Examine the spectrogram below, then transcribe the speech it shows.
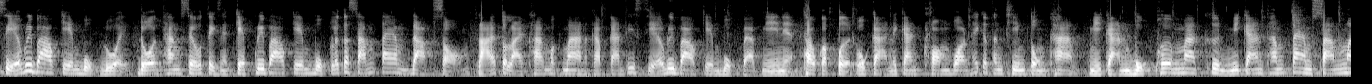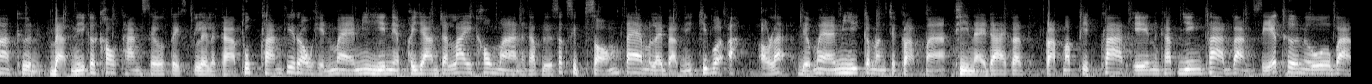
เสียรีบาวเกมบุกด้วยโดนทางเซลติกเนี่ยเก็บรีบาวเกมบุกแล้วก็ซ้ำแต้มดาบ 2 หลายต่อหลายครั้งมากๆนะครับการที่เสียรีบาวเกมบุกแบบนี้เนี่ยเท่ากับเปิดโอกาสในการคลองบอลให้กับทางทีมตรงข้าม มีการบุกเพิ่มมากขึ้น มีการทำแต้มซ้ำมากขึ้น แบบนี้ก็เข้าทางเซลติกเลยแหละครับทุกครั้งที่เราเห็นแมมี่ฮีเนี่ยพยายามจะไล่เข้ามานะครับหรือสัก 12 แต้มอะไรแบบนี้คิดว่าอะเอาละเดี๋ยวแมมี่ฮีทกำลังจะกลับมาที่ไหนได้ก็กลับมาผิดพลาดเองนะครับ ยิงพลาดบ้างเสียเทอร์โนเวอร์บ้าง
